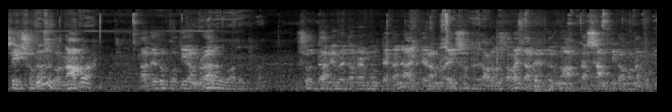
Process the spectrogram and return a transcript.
সেই সমস্ত নাম, তাদেরও প্রতি আমরা শ্রদ্ধা নিবেদনের মধ্যেখানে আজকের আমরা এই স্মরণ সভায় তাদের জন্য আত্মার শান্তি কামনা করি।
